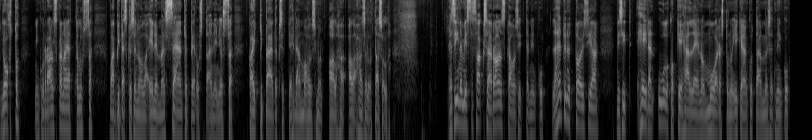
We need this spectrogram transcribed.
johto, niin kuin Ranskan ajattelussa, vai pitäisikö sen olla enemmän sääntöperustainen, jossa kaikki päätökset tehdään mahdollisimman alha- alhaisella tasolla. Ja siinä, missä Saksa ja Ranska on sitten niin kuin lähentynyt toisiaan, niin sitten heidän ulkokehälleen on muodostunut ikään kuin tämmöiset niin kuin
